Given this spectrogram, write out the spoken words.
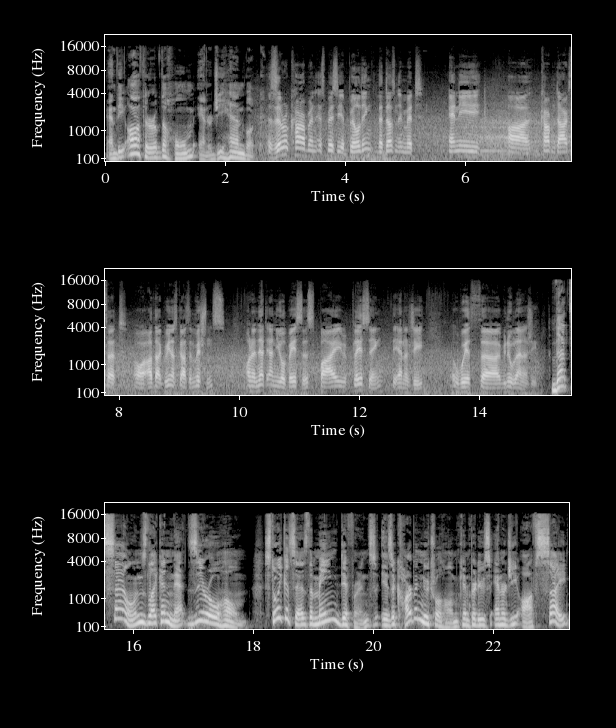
and the author of the Home Energy Handbook. Zero carbon is basically a building that doesn't emit any uh, carbon dioxide or other greenhouse gas emissions on a net annual basis by replacing the energy with uh, renewable energy. That sounds like a net zero home. Stoyke says the main difference is a carbon neutral home can produce energy off site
